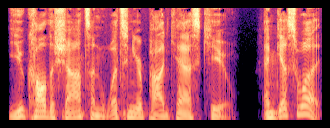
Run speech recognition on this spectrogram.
you call the shots on what's in your podcast queue. And guess what?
